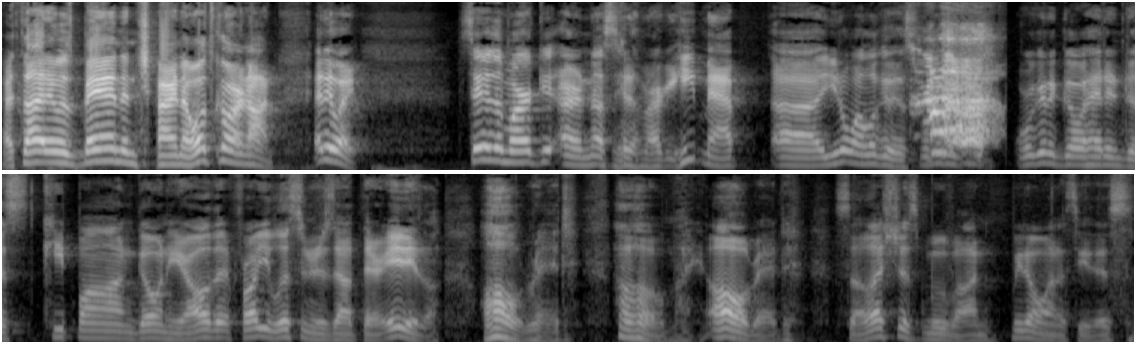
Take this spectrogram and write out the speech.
I thought it was banned in China. What's going on? Anyway, state of the market or not state of the market heat map. Uh, you don't want to look at this. We're gonna, we're gonna go ahead and just keep on going here. All that for all you listeners out there, it is all red. Oh my, all red. So let's just move on. We don't want to see this.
